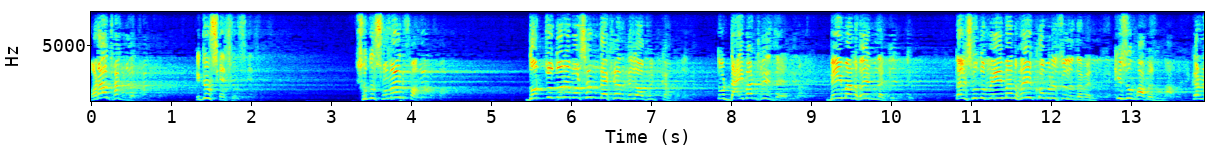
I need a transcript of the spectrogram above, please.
ওরাও থাকবে শেষ শুধু সময়ের পা ধৈর্য ধরে বসেন, দেখেন খালি অপেক্ষা করেন। তো ডাইভার্ট হয়ে যায় না। বেইমান হয়েন না কিন্তু। তাহলে শুধু বেইমান হয়ে কবরে চলে যাবেন, কিছু পাবেন না। কারণ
